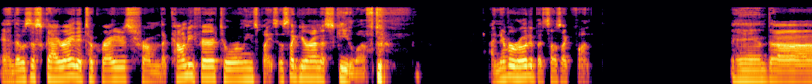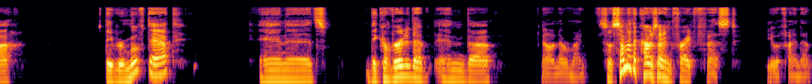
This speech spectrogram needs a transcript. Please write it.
And that was a sky ride that took riders from the county fair to Orleans Place. It's like you're on a ski lift. I never wrote it, but it sounds like fun. And uh, they removed that, and it's they converted that, and uh, no, never mind. So some of the cars are in Fright Fest. You will find them.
